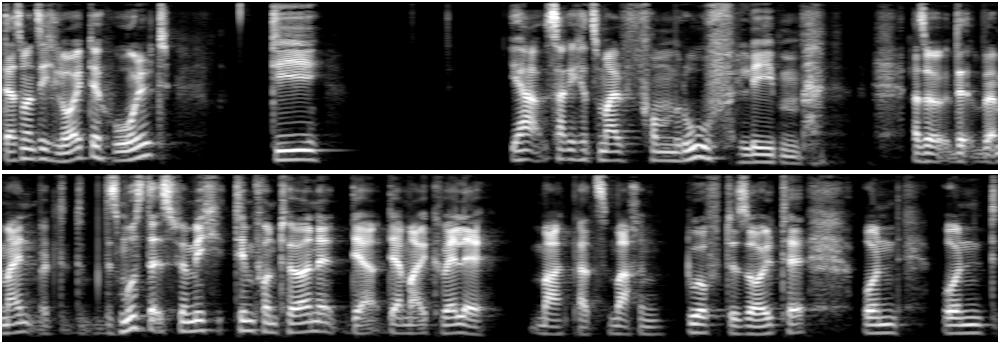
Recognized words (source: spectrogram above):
dass man sich Leute holt, die, ja, sage ich jetzt mal, vom Ruf leben. Also mein, das Muster ist für mich Tim von Törne, der, der mal Quelle Marktplatz machen durfte, sollte. Und, und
